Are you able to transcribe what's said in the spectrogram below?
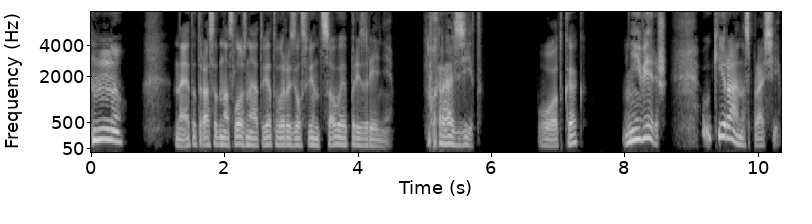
«Ну, На этот раз односложный ответ выразил свинцовое презрение. «Паразит». «Вот как?» «Не веришь? У Кирана спроси».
